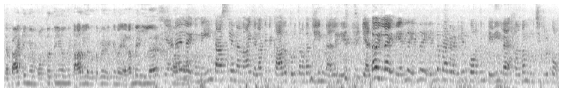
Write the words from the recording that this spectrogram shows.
இந்த பேக்கிங்கை மொத்தத்தையும் வந்து காரில் கொண்டு போய் வைக்கணும். இடமே இல்லை. இடம் இல்ல. இப்போ மெயின் டாஸ்க் என்னன்னா இது எல்லாத்தையும் போய் காலை துருத்துறதா மெயின் வேலையே. இடம் இல்ல. இது எந்த எந்த எந்த பேக்கெட்டை விட்டுட்டு போறதுன்னு தெரியல. அதுதான் முடிச்சிட்டு இருக்கோம்.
